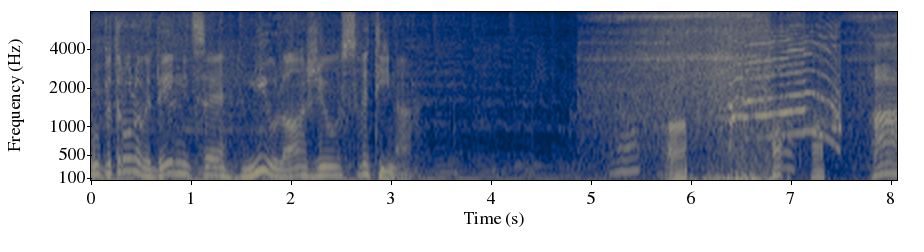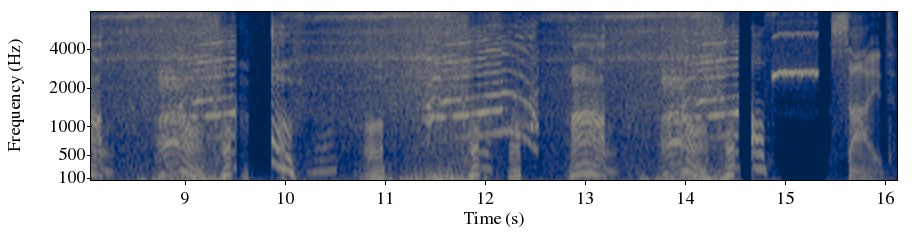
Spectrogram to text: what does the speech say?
V petrolove delnice ni vložil svetina. Offside.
